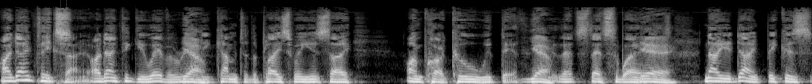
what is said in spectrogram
I don't think so. I don't think you ever really Yeah. come to the place where you say, I'm quite cool with death. Yeah. That's, that's the way Yeah. is. No, you don't because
